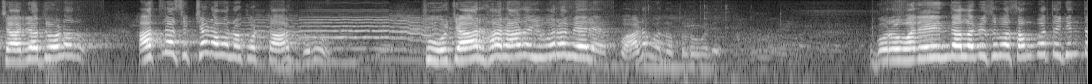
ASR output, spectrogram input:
ಆಚಾರ್ಯ ದ್ರೋಣರು, ಆತ್ಮ ಶಿಕ್ಷಣವನ್ನು ಕೊಟ್ಟ ಗುರು, ಪೂಜಾರ್ಹರಾದ ಇವರ ಮೇಲೆ ಬಾಣವನ್ನು ತೊಡುವುದೇ ಗುರುವದೆಯಿಂದ ಲಭಿಸುವ ಸಂಪತ್ತಿಗಿಂತ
